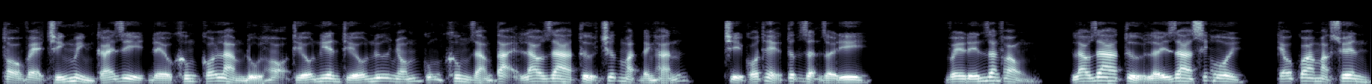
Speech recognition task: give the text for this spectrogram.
tỏ vẻ chính mình cái gì đều không có làm đủ, họ thiếu niên thiếu nữ nhóm cũng không dám tại lao gia tử trước mặt đánh hắn, chỉ có thể tức giận rời đi. Về đến gian phòng, lao gia tử lấy ra xích hôi, kéo qua mạc xuyên,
